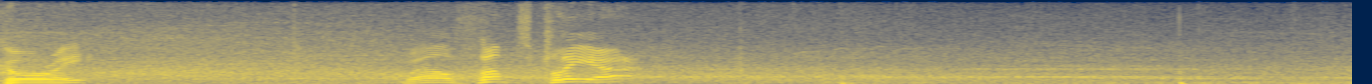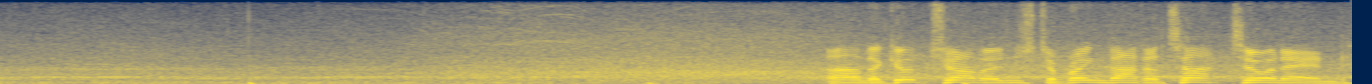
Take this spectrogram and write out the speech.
Gorry. Well, thumped clear. And a good challenge to bring that attack to an end.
